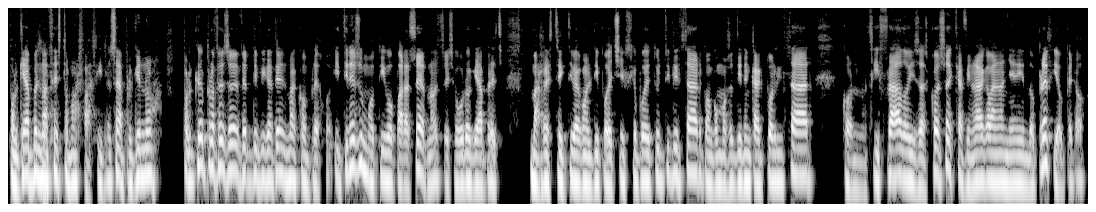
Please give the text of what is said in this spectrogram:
¿por qué Apple no hace esto más fácil? O sea, ¿por qué, no, ¿por qué el proceso de certificación es más complejo? Y tienes un motivo para ser, ¿no? Estoy seguro que Apple es más restrictiva con el tipo de chips que puedes utilizar, con cómo se tienen que actualizar, con el cifrado y esas cosas que al final acaban añadiendo precio, pero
